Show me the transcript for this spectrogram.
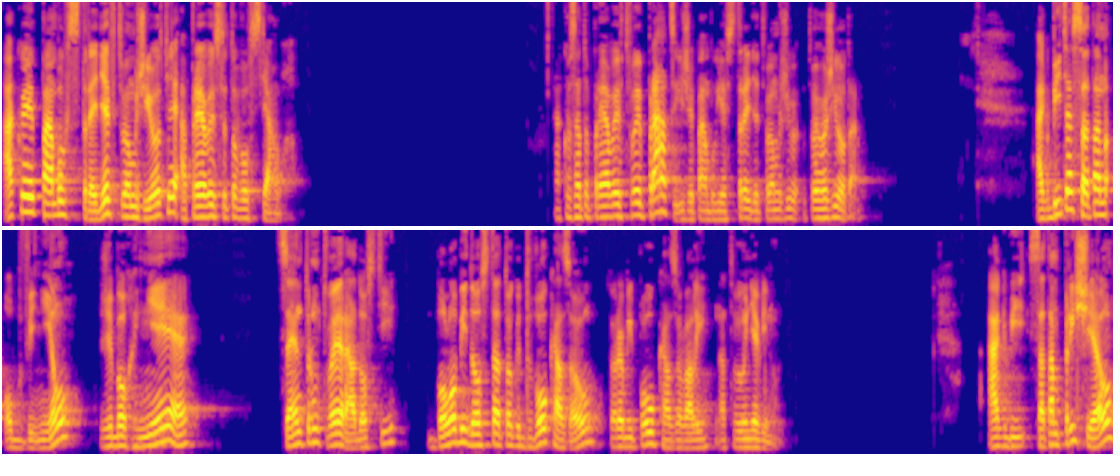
Ako je Pán Boh v strede v tvojom živote a prejavuje sa to vo vzťahoch. Ako sa to prejavuje v tvojej práci, že Pán Boh je v strede tvojho života. Ak by ťa Satan obvinil, že Boh nie je centrum tvojej radosti, bolo by dostatok dôkazov, ktoré by poukazovali na tvoju nevinu ak by sa tam prišiel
